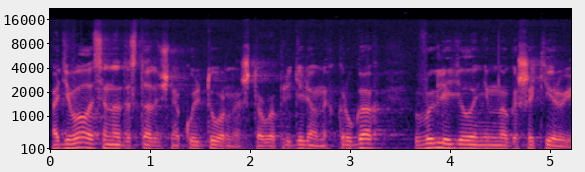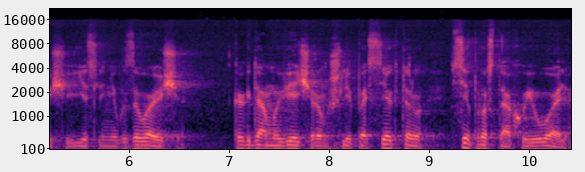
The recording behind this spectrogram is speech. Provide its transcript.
Одевалась она достаточно культурно, что в определенных кругах выглядело немного шокирующе, если не вызывающе. Когда мы вечером шли по сектору, все просто охуевали.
